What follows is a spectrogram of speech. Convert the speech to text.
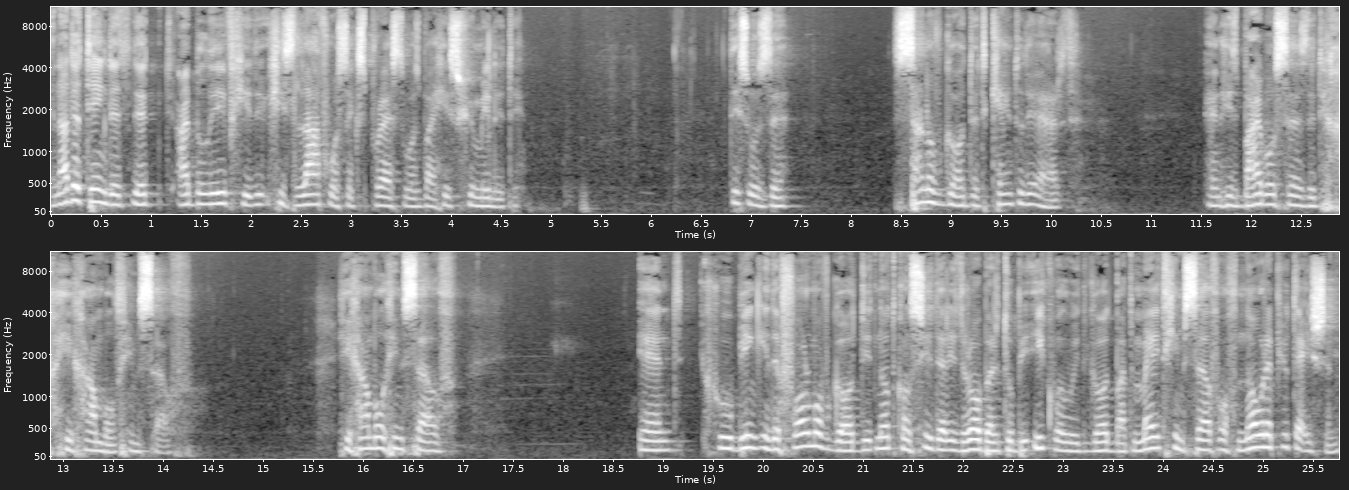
Another thing that, that I believe he, his love was expressed was by his humility. This was the Son of God that came to the earth, and his Bible says that he humbled himself. He humbled himself and who, being in the form of God, did not consider it robbery to be equal with God, but made himself of no reputation.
